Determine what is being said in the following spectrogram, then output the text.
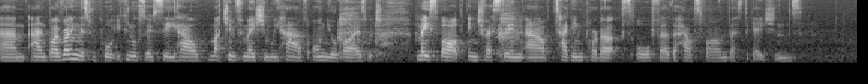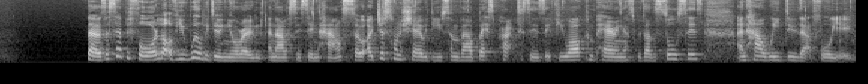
Um, and by running this report, you can also see how much information we have on your buyers, which may spark interest in our tagging products or further house file investigations. So as I said before, a lot of you will be doing your own analysis in-house, so I just want to share with you some of our best practices if you are comparing us with other sources and how we do that for you.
